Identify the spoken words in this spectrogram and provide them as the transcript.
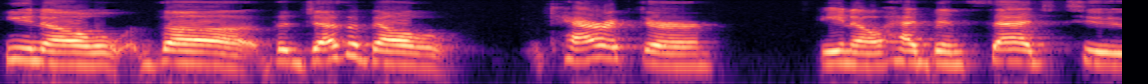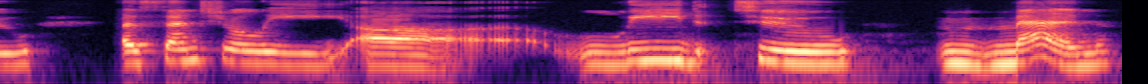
you know, the, the Jezebel character, you know, had been said to essentially, uh, lead to men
